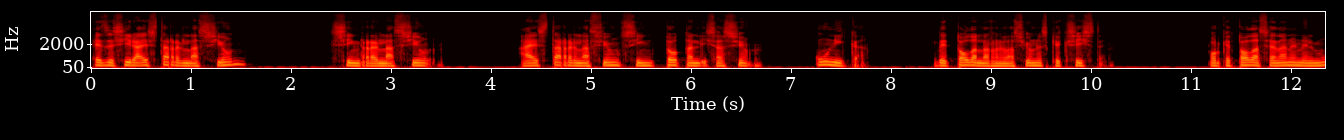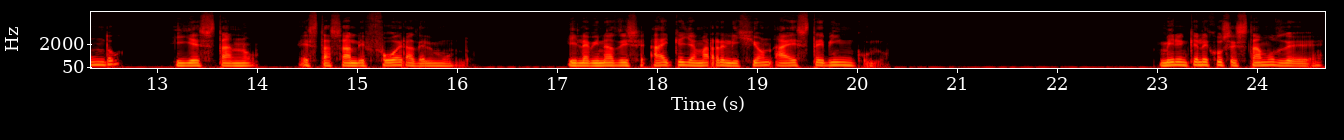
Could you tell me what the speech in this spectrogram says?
Es decir, a esta relación sin relación, a esta relación sin totalización, única de todas las relaciones que existen. Porque todas se dan en el mundo y esta no, esta sale fuera del mundo. Y Levinas dice, hay que llamar religión a este vínculo. Miren qué lejos estamos de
